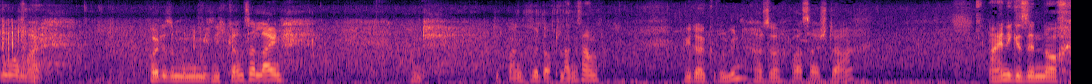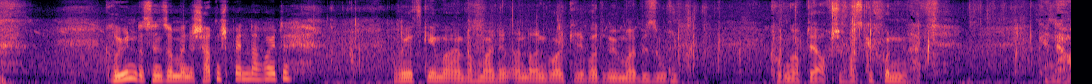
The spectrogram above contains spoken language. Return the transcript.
gucken wir mal. Heute sind wir nämlich nicht ganz allein und die Bank wird auch langsam wieder grün, also Wasser ist da. Einige sind noch grün, das sind so meine Schattenspender heute. Aber jetzt gehen wir einfach mal den anderen Goldgräber drüben mal besuchen. Gucken, ob der auch schon was gefunden hat. Genau.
